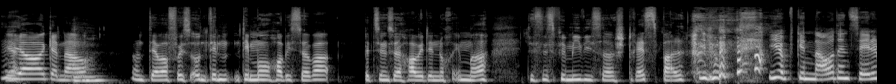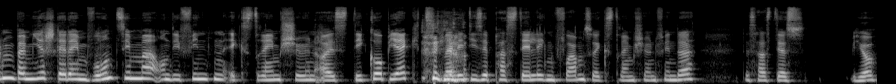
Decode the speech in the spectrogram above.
Ja. ja, genau. Mhm. Und der war voll und den, den habe ich selber, beziehungsweise habe ich den noch immer. Das ist für mich wie so ein Stressball. ich habe genau denselben. Bei mir steht er im Wohnzimmer und ich finde ihn extrem schön als Dekoobjekt, weil ja. ich diese pastelligen Formen so extrem schön finde. Das heißt, er ist, ja,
